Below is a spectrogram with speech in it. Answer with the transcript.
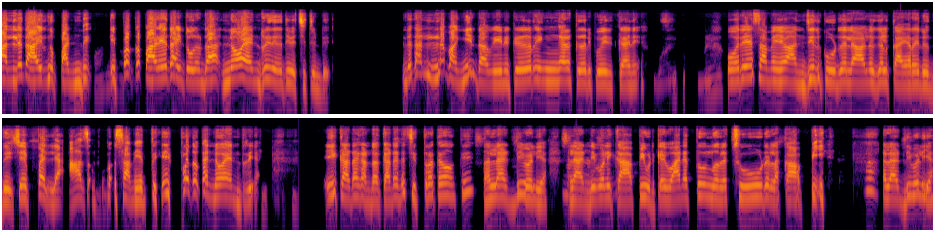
നല്ലതായിരുന്നു പണ്ട്. ഇപ്പൊ ഒക്കെ പഴയതായി തോന്നുന്നുണ്ട് നോ എൻട്രി എഴുതി വെച്ചിട്ടുണ്ട്. ഇതൊക്കെ നല്ല ഭംഗി ഉണ്ടാവും കേറി ഇങ്ങനെ കേറി പോയിരിക്കാന് ഒരേ സമയം അഞ്ചിൽ കൂടുതൽ ആളുകൾ കയറരുത്. പക്ഷെ ഇപ്പല്ല. ആ സമയത്ത് ഇപ്പൊ ഇതൊക്കെ നോ എൻട്രിയാ ഈ കട കണ്ടോ? കടയുടെ ചിത്രമൊക്കെ നോക്ക്. നല്ല അടിപൊളിയാ. നല്ല അടിപൊളി കാപ്പി കുടിക്കുക വനത്തു നിന്നുള്ള ചൂടുള്ള കാപ്പി. നല്ല അടിപൊളിയാ.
